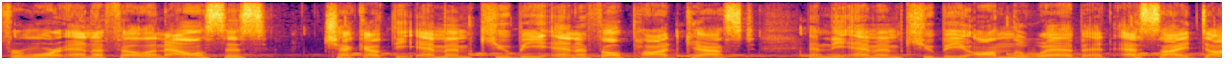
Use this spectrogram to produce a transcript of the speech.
For more NFL analysis, check out the MMQB NFL podcast and the MMQB on the web at si.com/nfl.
